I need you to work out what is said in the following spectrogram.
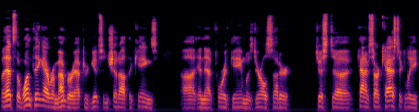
But that's the one thing I remember after Gibson shut out the Kings uh, in that fourth game was Darryl Sutter just uh, kind of sarcastically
